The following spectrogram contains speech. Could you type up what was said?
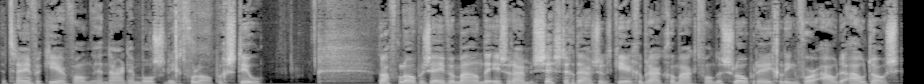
Het treinverkeer van en naar Den Bosch ligt voorlopig stil. De afgelopen zeven maanden is ruim 60.000 keer gebruik gemaakt van de sloopregeling voor oude auto's. Het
